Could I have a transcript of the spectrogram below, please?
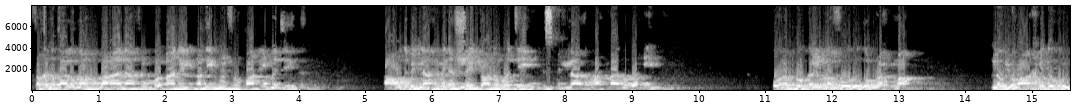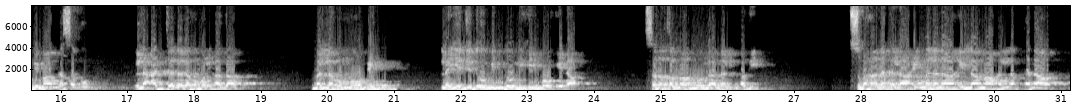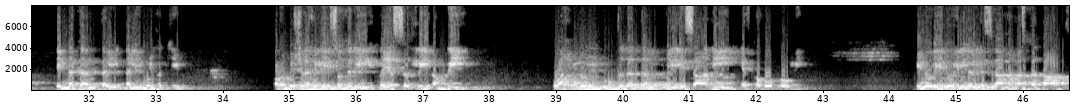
فقد قال الله تعالى في القرآن العظيم والفرقان المجيد أعوذ بالله من الشيطان الرجيم. بسم الله الرحمن الرحيم. وربك الغفور ذو الرحمة. لو يؤاخذهم بما كسبوا لعجل لهم العذاب. بل لهم موعد لن يجدوا من دونه موئلا. صدق الله مولانا العظيم. سبحانك لا علم لنا إلا ما علمتنا إنك أنت الأليم الحكيم رب اشرح لي صدري ويسر لي أمري واحلل عقدة من لساني يفقه قولي إن أريد إلا الإصلاح ما استطعت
